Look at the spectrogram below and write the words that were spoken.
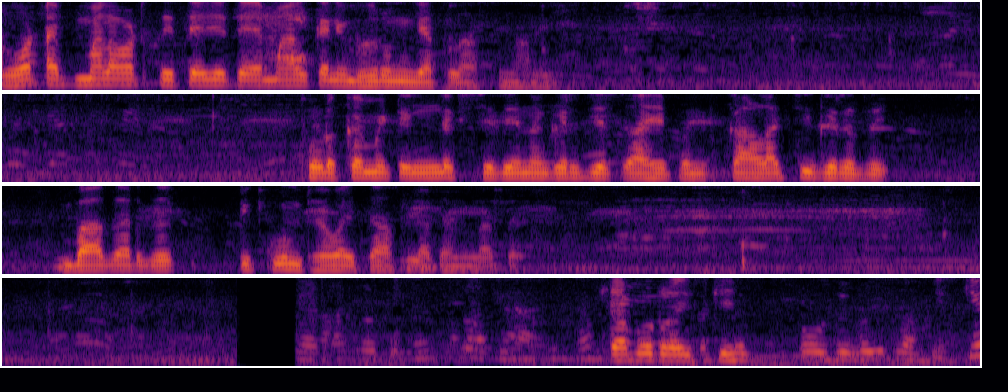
ओटा मला वाटतं त्याच्या त्या मालकाने भरून घेतला असणार आहे. थोडं कमिटीने लक्ष देणं गरजेचं आहे पण काळाची गरज आहे. बाजार जर टिकून ठेवायचा असला त्यांना तर. क्या बोल रहा है इसकी? इसके?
